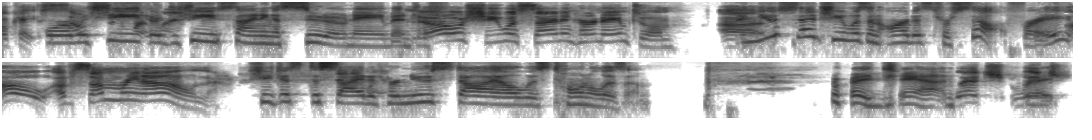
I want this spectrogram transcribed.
okay. or was she, or was she signing a pseudo name? and just? No, she was signing her name to him. Uh, and you said she was an artist herself, right? oh, of some renown. She just decided Anyway. her new style was tonalism. right, Jan. Which, which.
